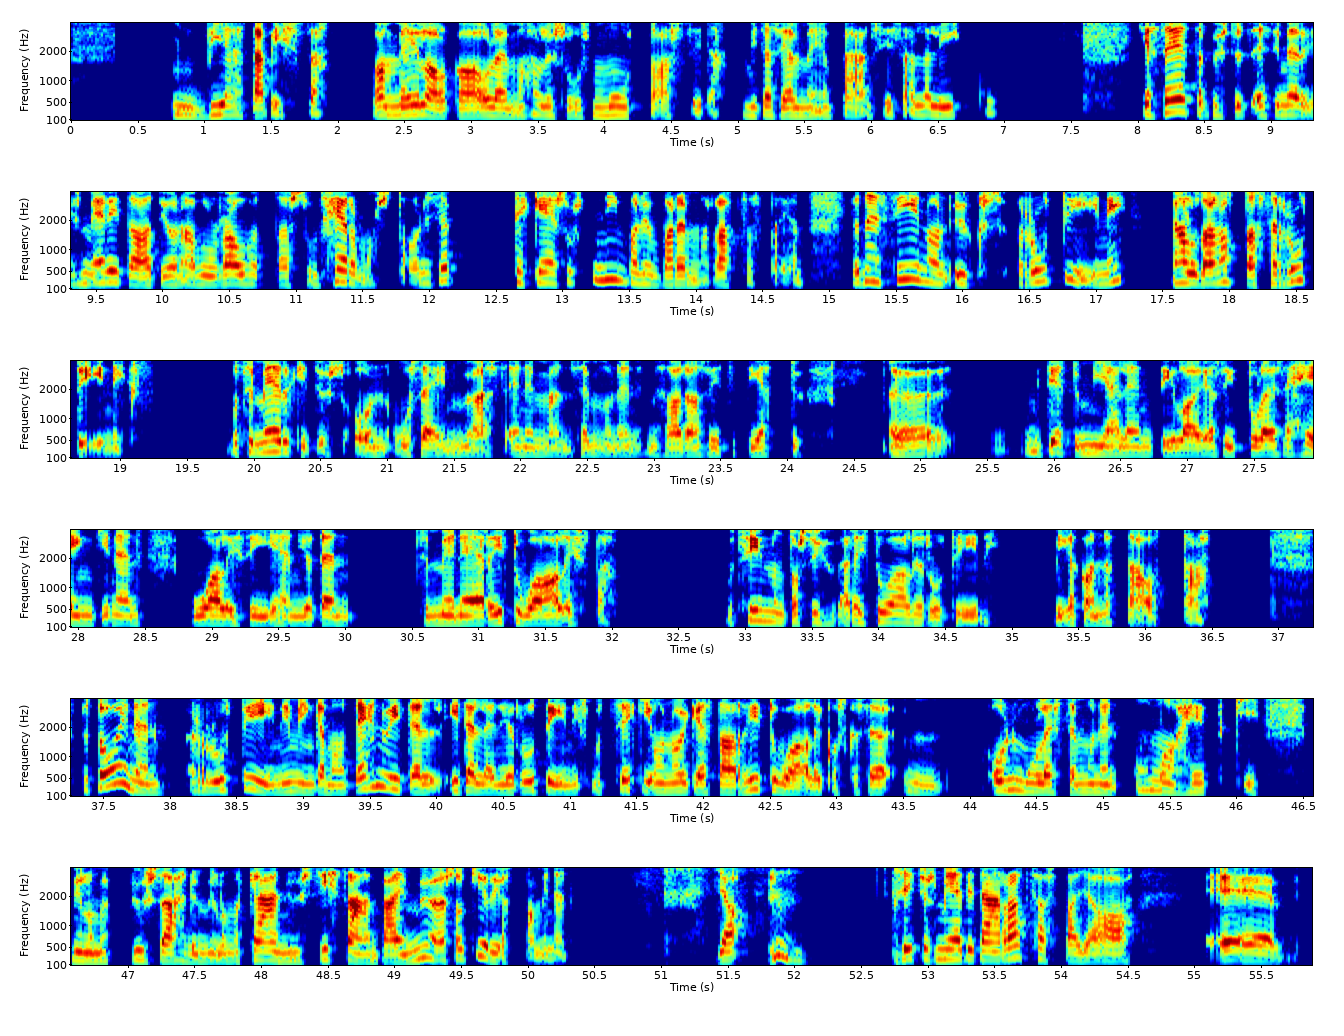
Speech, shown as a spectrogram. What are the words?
vietävissä, vaan meillä alkaa olla mahdollisuus muuttaa sitä, mitä siellä meidän pään sisällä liikkuu. Ja se, että sä pystyt esimerkiksi meditaation avulla rauhoittaa sun hermostoa, niin se tekee susta niin paljon paremman ratsastajan. Joten siinä on yksi rutiini. Me halutaan ottaa se rutiiniksi, mutta se merkitys on usein myös enemmän semmoinen, että me saadaan siitä tietty, ö, tietty mielentila ja sitten tulee se henkinen puoli siihen, joten se menee rituaalista. Mutta siinä on tosi hyvä rituaalirutiini, mikä kannattaa ottaa. No toinen rutiini, minkä mä oon tehnyt itselleni rutiiniksi, mutta sekin on oikeastaan rituaali, koska se mm, on mulle semmoinen oma hetki, milloin mä pysähdyn, milloin mä käännyn sisäänpäin myös, on kirjoittaminen. Ja sitten jos mietitään ratsastajaa, e,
